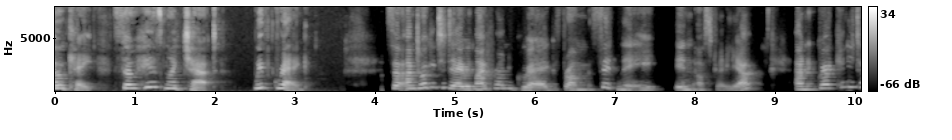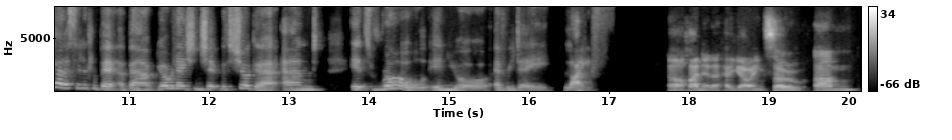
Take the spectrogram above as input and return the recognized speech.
Okay, so here's my chat with Greg. So, I'm talking today with my friend Greg from Sydney in Australia. And, Greg, can you tell us a little bit about your relationship with sugar and its role in your everyday life? Oh, hi Netta, how you going? So, um,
